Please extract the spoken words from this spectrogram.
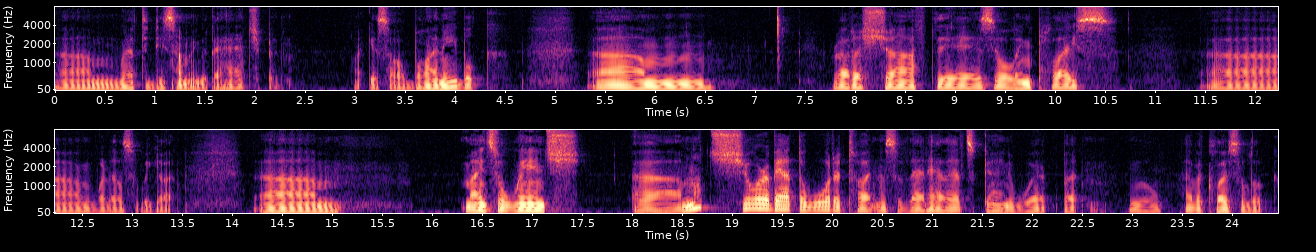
Um, we have to do something with the hatch, but I guess I'll buy an ebook. Um, rudder shaft there is all in place. Uh, what else have we got? Um, mainsail winch. Uh, I'm not sure about the water tightness of that, how that's going to work, but we'll have a closer look.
